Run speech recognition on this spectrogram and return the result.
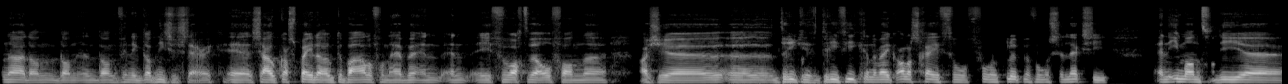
Nou, dan, dan, dan vind ik dat niet zo sterk. zou ik als speler ook de balen van hebben. En, en je verwacht wel van als je drie, keer, drie, vier keer in de week alles geeft voor, voor een club en voor een selectie en iemand die, uh,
